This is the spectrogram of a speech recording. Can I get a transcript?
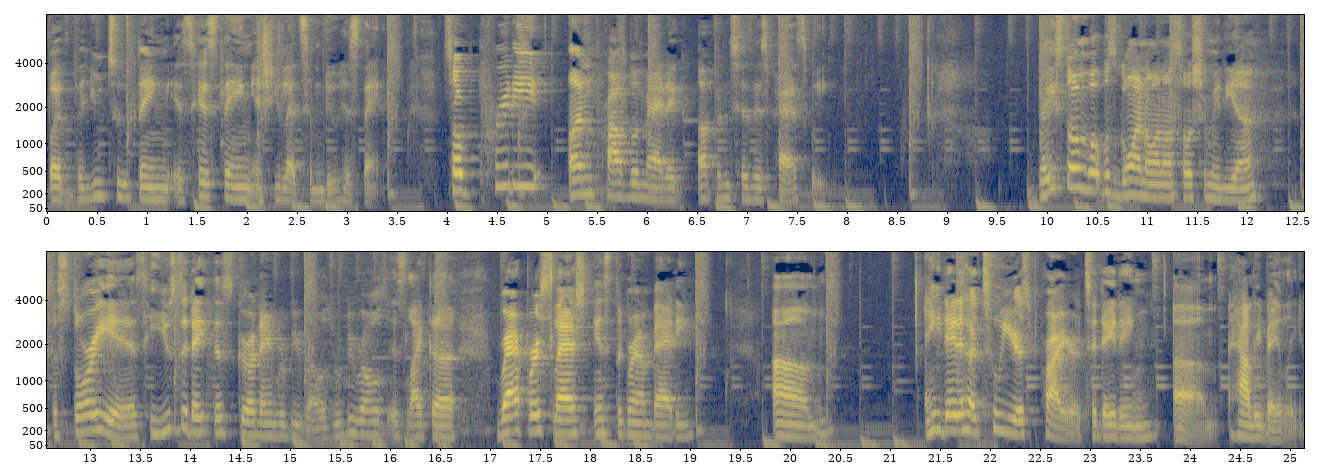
but the YouTube thing is his thing and she lets him do his thing. So, pretty unproblematic up until this past week. Based on what was going on on social media, the story is he used to date this girl named Rubi Rose. Rubi Rose is like a rapper slash Instagram baddie. Um, he dated her two years prior to dating um, Halle Bailey.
